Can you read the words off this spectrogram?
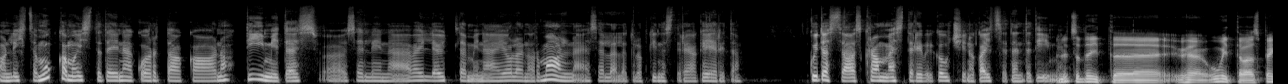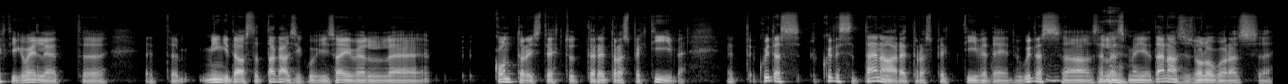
on lihtsam hukka mõista teinekord, aga noh, tiimides äh, selline väljaütlemine ei ole normaalne ja sellele tuleb kindlasti reageerida kuidas sa Scrum Masteri või coach'ina kaitsed enda tiimi? nüüd sa tõid äh, ühe huvitava aspektiga välja, et, et mingid aastad tagasi, kui sai veel kontoris tehtud retrospektiive. et kuidas, kuidas sa täna retrospektiive teed või kuidas sa selles meie tänases olukorras äh,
